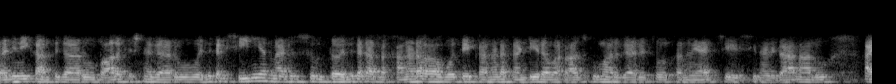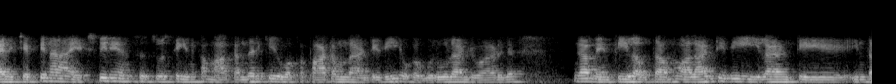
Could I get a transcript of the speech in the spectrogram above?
రజనీకాంత్ గారు బాలకృష్ణ గారు ఎందుకంటే సీనియర్ నటులతో ఎందుకంటే అట్లా కన్నడ పోతే కన్నడ కంఠీరవ రాజ్ కుమార్ గారితో తను యాక్ట్ చేసిన విధానాలు ఆయన చెప్పిన ఎక్స్పీరియన్స్ చూస్తే కనుక మాకందరికీ ఒక పాఠం లాంటిది ఒక గురువు లాంటి వాడుగా గా మేము ఫీల్ అవుతాము. అలాంటిది ఇలాంటి ఇంత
